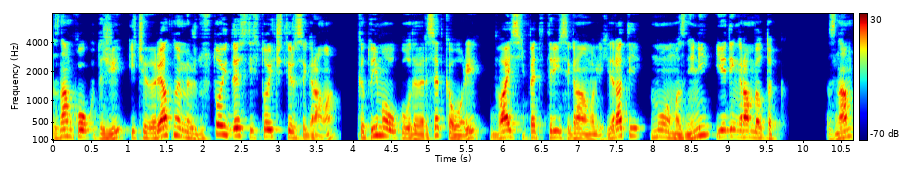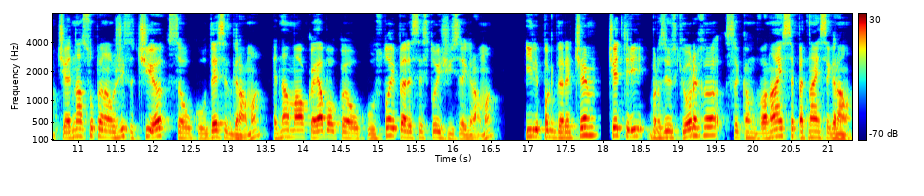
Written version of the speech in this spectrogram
знам колко тежи и че вероятно е между 110 и 140 грама, като има около 90 калории, 25-30 грама въглехидрати, 0 мазнини и 1 грам белтък. Знам, че една супена лъжица чия са около 10 грама, една малка ябълка е около 150-160 грама, или пък да речем 4 бразилски ореха са към 12-15 грама.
